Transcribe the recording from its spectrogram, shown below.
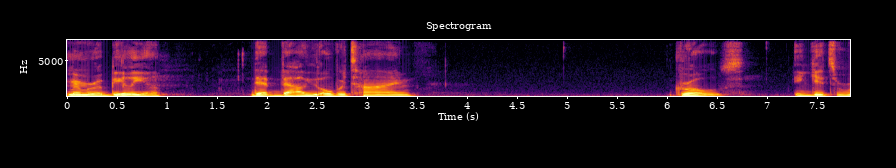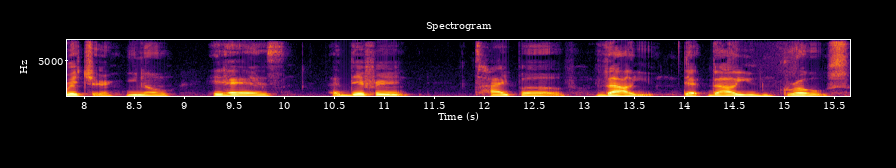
memorabilia that value over time grows. It gets richer, you know. It has a different type of value. That value grows.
